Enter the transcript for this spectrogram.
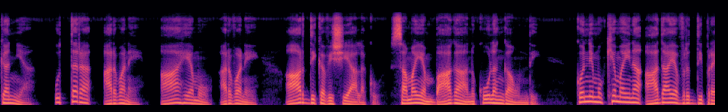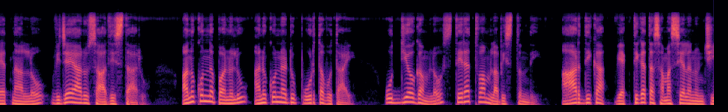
కన్య ఉత్తర అర్వణే ఆహ్యము అర్వణే ఆర్థిక విషయాలకు సమయం బాగా అనుకూలంగా ఉంది. కొన్ని ముఖ్యమైన ఆదాయ వృద్ధి ప్రయత్నాల్లో విజయాలు సాధిస్తారు. అనుకున్న పనులు అనుకున్నట్టు పూర్తవుతాయి. ఉద్యోగంలో స్థిరత్వం లభిస్తుంది. ఆర్థిక వ్యక్తిగత సమస్యల నుంచి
